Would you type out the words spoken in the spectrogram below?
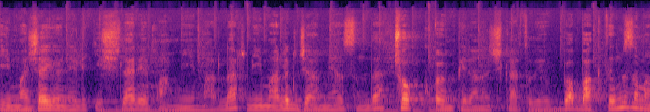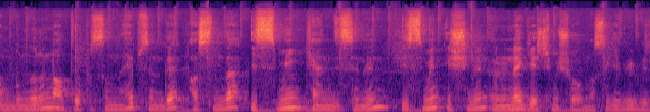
imaja yönelik işler yapan mimarlar mimarlık camiasında çok ön plana çıkartılıyor. Ba- Baktığımız zaman bunların altyapısının hepsinde aslında ismin kendisinin, ismin işinin önüne geçmiş olması gibi bir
